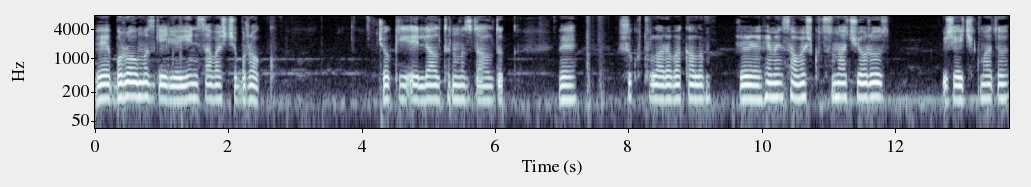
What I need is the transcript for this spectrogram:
Ve Brock'umuz geliyor. Yeni savaşçı Brock. Çok iyi 50 altınımızı da aldık. Ve şu kutulara bakalım. Şöyle hemen savaş kutusunu açıyoruz. Bir şey çıkmadı.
